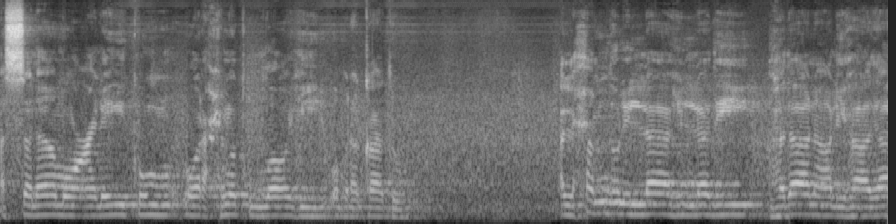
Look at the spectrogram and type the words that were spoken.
السلام عليكم ورحمة الله وبركاته. الحمد لله الذي هدانا لهذا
